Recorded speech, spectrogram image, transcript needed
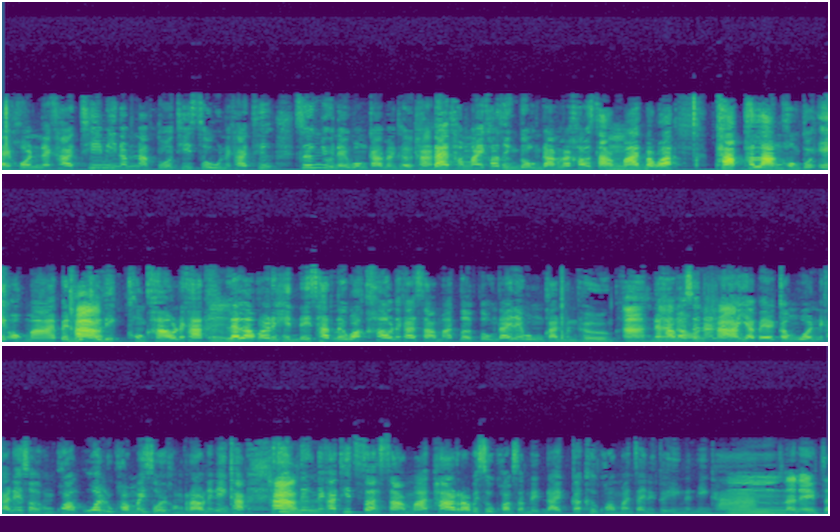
ลาย ๆ คนนะคะ ที่มีน้ำหนักตัวที่สูงนะคะที่ซึ่งอยู่ในวงการบันเทิงค่ะแต่ทำไมเขาถึงโด่งดังและเขาสามารถแบบว่า ผลักพลังของตัวเองออกมาเป็นค่ะบุคลิกของเขานะคะอืมและเราก็เห็นได้ชัดเลยว่าเขานะคะสามารถเติบโตได้ในวงการบันเทิงอะนะคะแอเพราะฉะนั้นนะคะอย่าไปกังวลนะคะในส่วนของความอ้วนหรือความไม่สวยของเรานั่นเองค่ะค่ะสิ่งหนึ่งนะคะที่จะสามารถพาเราไปสู่ความสำเร็จได้ก็คือความมั่นใจในตัวเองนั่นเองค่ะอืมนั่นเองใจ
